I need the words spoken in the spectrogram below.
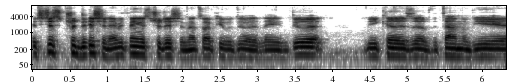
It's just tradition. Everything is tradition. That's why people do it. They do it because of the time of year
